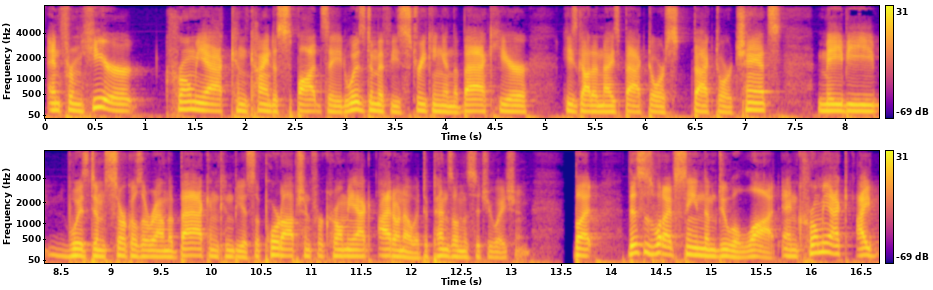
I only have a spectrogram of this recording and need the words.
And from here, Chromiak can kind of spot Zayde Wisdom if he's streaking in the back here. He's got a nice backdoor backdoor chance. Maybe Wisdom circles around the back and can be a support option for Chromiak. I don't know. It depends on the situation. But this is what I've seen them do a lot. And Chromiak, I,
